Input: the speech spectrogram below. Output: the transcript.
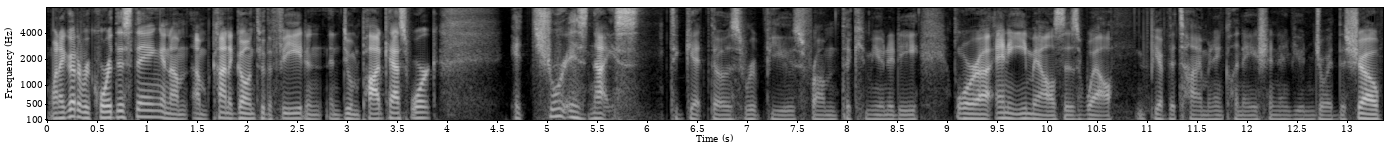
when I go to record this thing and I'm I'm kind of going through the feed and, and doing podcast work, it sure is nice to get those reviews from the community or uh, any emails as well. If you have the time and inclination and if you enjoyed the show,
